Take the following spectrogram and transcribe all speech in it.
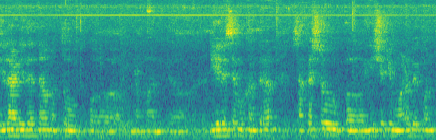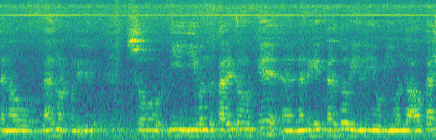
ಜಿಲ್ಲಾಡಳಿತ ಮತ್ತು ನಮ್ಮ ಡಿ ಎಲ್ ಎಸ್ ಎ ಮುಖಾಂತರ ಸಾಕಷ್ಟು ಇನಿಷಿಯೇಟಿವ್ ಮಾಡಬೇಕು ಅಂತ ನಾವು ಪ್ಲಾನ್ ಮಾಡ್ಕೊಂಡಿದ್ದೀವಿ. ಸೊ ಈ ಈ ಒಂದು ಕಾರ್ಯಕ್ರಮಕ್ಕೆ ನನಗೆ ಕರೆದು ಇಲ್ಲಿ ಈ ಒಂದು ಅವಕಾಶ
